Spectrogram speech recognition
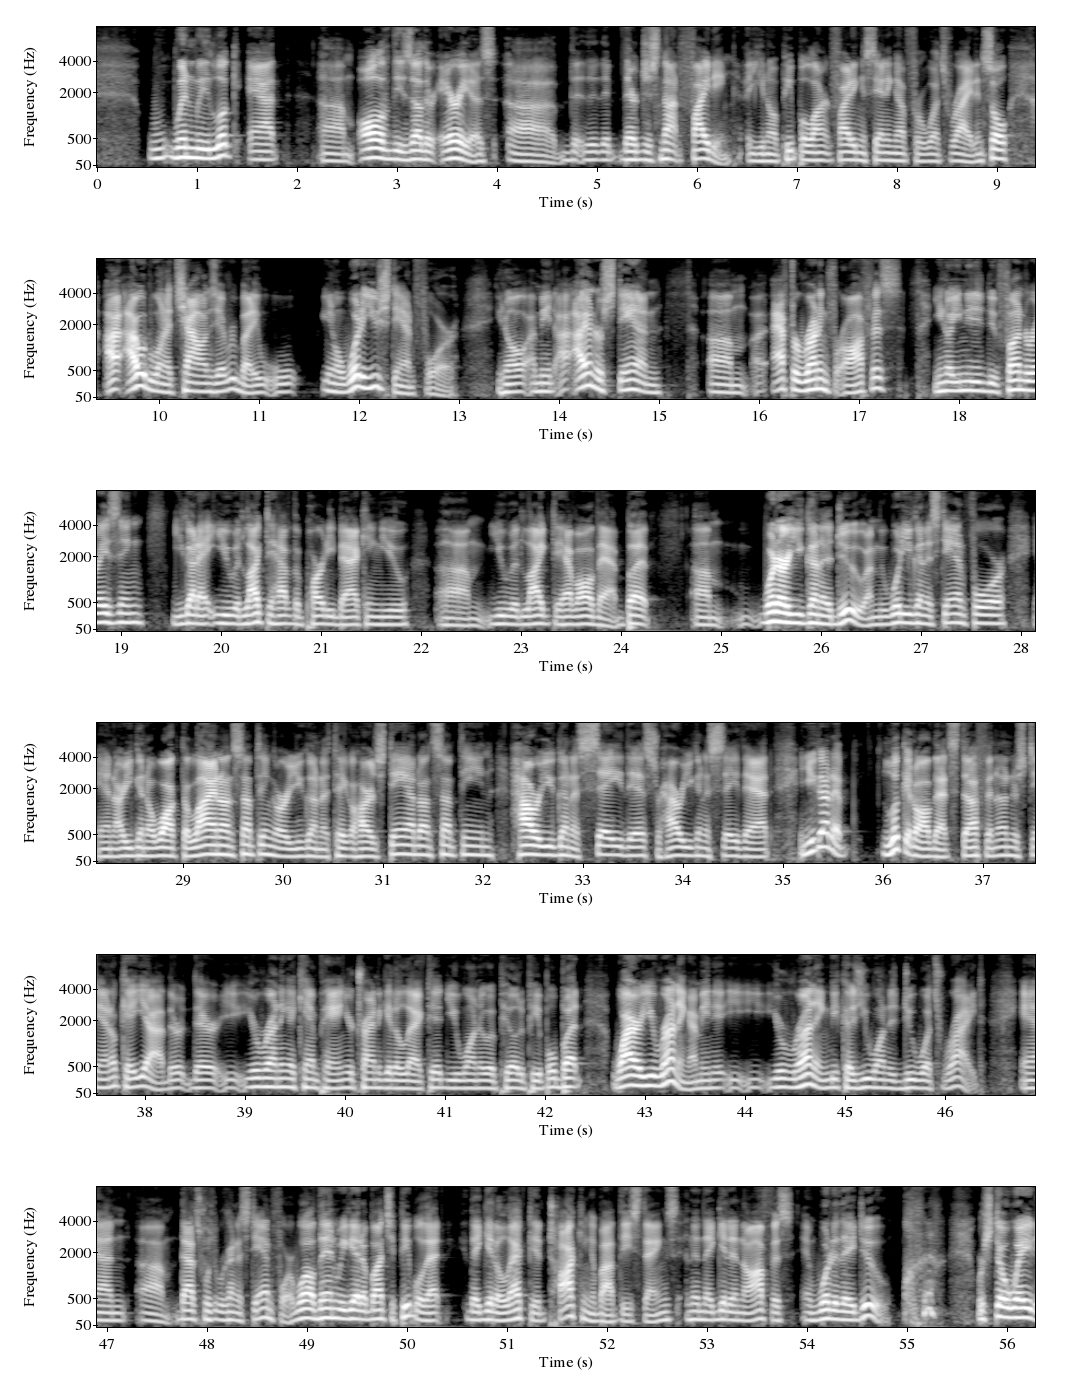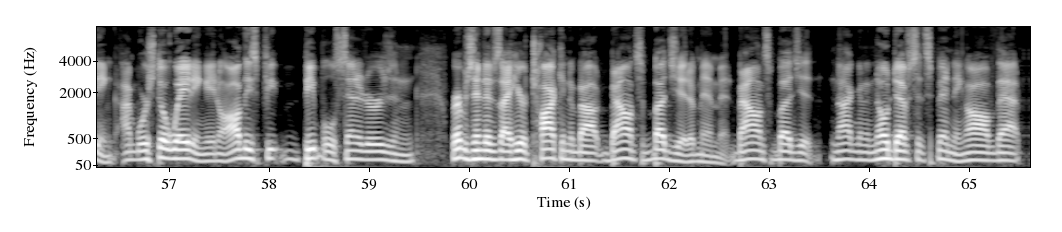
when we look at um, all of these other areas, uh, they're just not fighting. You know, people aren't fighting and standing up for what's right. And so I, I would want to challenge everybody. You know, what do you stand for? You know, I mean, I, I understand. Um, after running for office, you know, you need to do fundraising. You got to, you would like to have the party backing you. Um, you would like to have all that, but um, what are you going to do? I mean, what are you going to stand for? And are you going to walk the line on something or are you going to take a hard stand on something? How are you going to say this or how are you going to say that? And you got to look at all that stuff and understand okay yeah they're, they're, you're running a campaign you're trying to get elected you want to appeal to people but why are you running i mean you're running because you want to do what's right and um, that's what we're going to stand for well then we get a bunch of people that they get elected talking about these things and then they get in office and what do they do? We're still waiting. I'm, we're still waiting. You know all these pe- people senators and representatives i hear talking about balanced budget amendment balanced budget not going to no deficit spending all of that.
